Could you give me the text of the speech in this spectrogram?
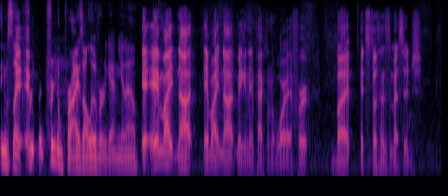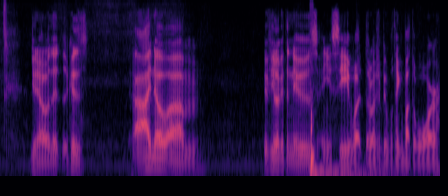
seems like, it- free, like freedom prize all over again you know It, it might not it might not make an impact on the war effort, but it still sends a message. You know that because I know um, if you look at the news and you see what the Russian people think about the war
